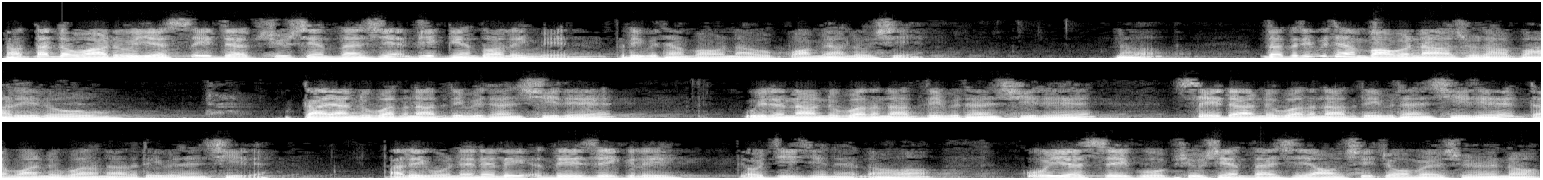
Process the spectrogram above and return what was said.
နော်တတ္တဝါတို့ရဲ့စိတ်ဓာတ်ဖြူရှင်တန်ရှင်းအပြည့်ကင်းသွားလိမ့်မယ်တတိပဋ္ဌာန်ဘာဝနာကိုပွားများလို့ရှိရင်နော်ဒါတတိပဋ္ဌာန်ဘာဝနာဆိုတာဘာတွေတော့ကာယ ानु ဘဒနာတတိပဋ္ဌာန်ရှိတယ်ဝေဒနာ ानु ဘဒနာတတိပဋ္ဌာန်ရှိတယ်စိတ်ဓာ ानु ဘဒနာတတိပဋ္ဌာန်ရှိတယ်ဓမ္မ ानु ဘဒနာတတိပဋ္ဌာန်ရှိတယ်ဒါလေးကိုနည်းနည်းလေးအသေးစိတ်ကလေးပြောကြည့်ခြင်းနဲ့နော်ကိုယ့်ရဲ့စိတ်ကိုဖြူရှင်တန်ရှင်းအောင်ရှင်းကြောမယ်ဆိုရင်တော့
